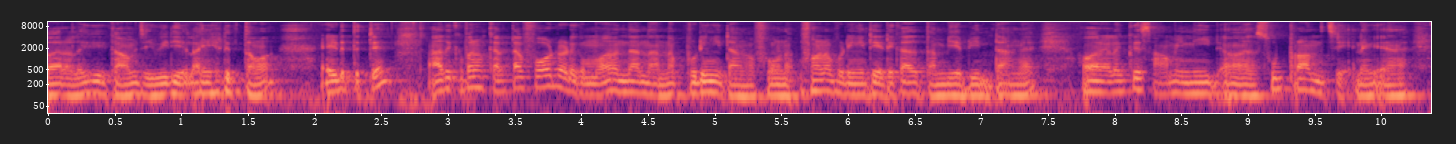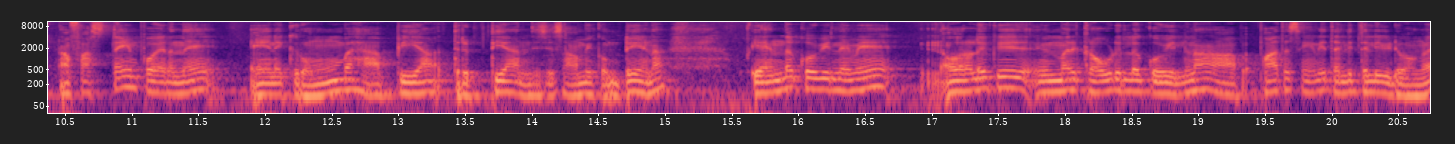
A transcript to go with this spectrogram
ஓரளவுக்கு காமிச்சு வீடியோலாம் எடுத்தோம் எடுத்துகிட்டு அதுக்கப்புறம் கரெக்டாக ஃபோட்டோ எடுக்கும்போது வந்து அந்த அண்ணன் பிடுங்கிட்டாங்க ஃபோனை ஃபோனை பிடுங்கிட்டு எடுக்காத தம்பி அப்படின்ட்டாங்க. ஓரளவுக்கு சாமி நீட் சூப்பராக இருந்துச்சு. எனக்கு நான் ஃபஸ்ட் டைம் போயிருந்தேன். எனக்கு ரொம்ப ஹாப்பியாக திருப்தியாக இருந்துச்சு சாமி கும்பிட்டு. ஏன்னா எந்த கோவில்லையுமே ஓரளவுக்கு இந்த மாதிரி க்ரௌடு இல்லை கோவில்லாம் பார்த்த செகண்டே தள்ளி தள்ளி விடுவாங்க.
